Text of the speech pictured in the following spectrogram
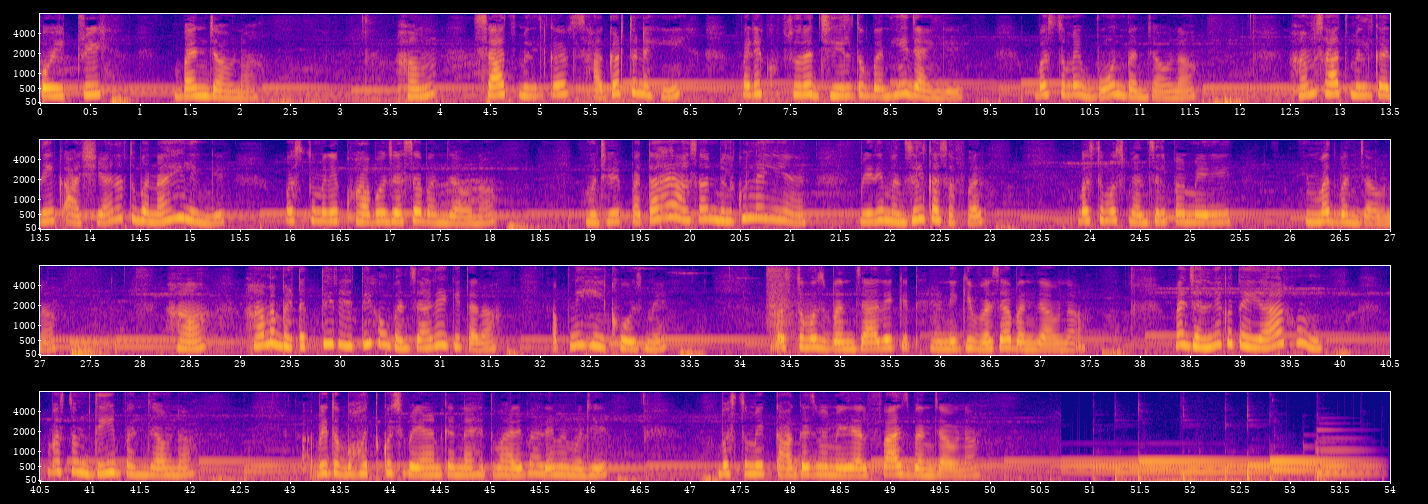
Poetry बन जाओ ना। हम साथ मिलकर सागर तो नहीं, पर एक खूबसूरत झील तो बन ही जाएँगे। बस तुम एक बूंद बन जाओ ना। हम साथ मिलकर एक आशियाना तो बना ही लेंगे। बस तुम मेरे ख्वाबों जैसा बन जाओ ना। मुझे पता है आसान बिल्कुल नहीं है। मेरी मंजिल का सफ़र। बस तुम उस मंजिल पर मेरी हिम्मत बन जाओ ना। हाँ हाँ मैं भटकती रहती हूँ बंजारे की तरह, अपनी ही खोज में। बस तुम उस बंजारे के ठहरने की वजह बन जाओ ना। मैं जलने को तैयार हूँ, बस तुम दीप बन जाओ ना। अभी तो बहुत कुछ बयान करना है तुम्हारे बारे में मुझे। बस तुम एक कागज़ में मेरे अल्फाज बन जाओ ना।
